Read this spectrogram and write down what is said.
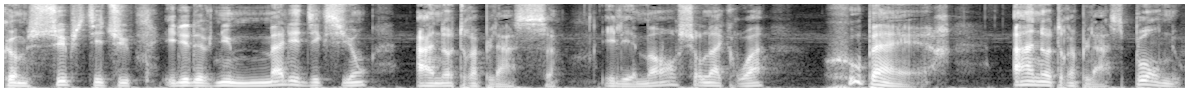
comme substitut. Il est devenu malédiction à notre place. Il est mort sur la croix, huper, à notre place, pour nous.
